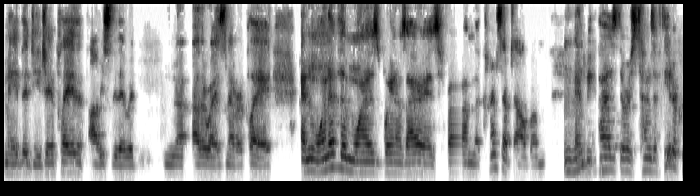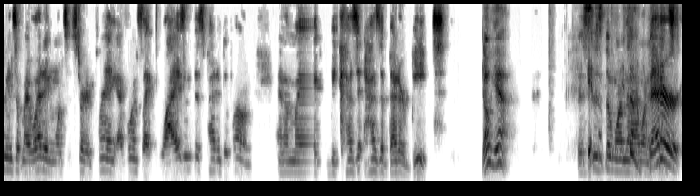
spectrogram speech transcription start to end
made the DJ play that obviously they would n- otherwise never play, and one of them was Buenos Aires from the concept album. Mhm. And because there was tons of theater queens at my wedding, once it started playing, everyone's like, "Why isn't this Patti LuPone?" And I'm like, "Because it has a better beat. Oh yeah. This It's is a- the one that I want to better.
